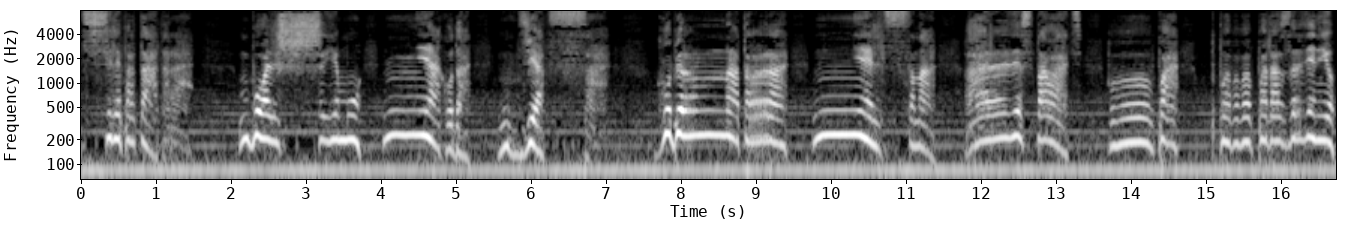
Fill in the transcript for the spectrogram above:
телепортатора. Больше ему некуда деться. Губернатора Нельсона арестовать по, по, по подозрению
